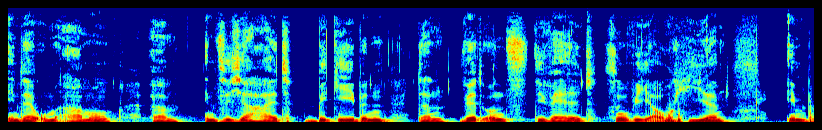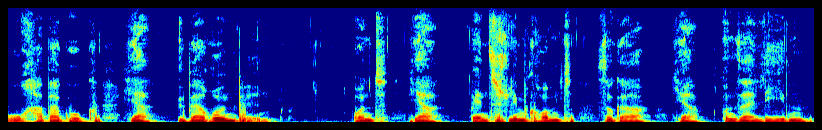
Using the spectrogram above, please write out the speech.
in der Umarmung, ähm, in Sicherheit begeben, dann wird uns die Welt, so wie auch hier im Buch Habakkuk, ja, überrümpeln. Und ja, wenn es schlimm kommt, sogar ja, unser Leben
